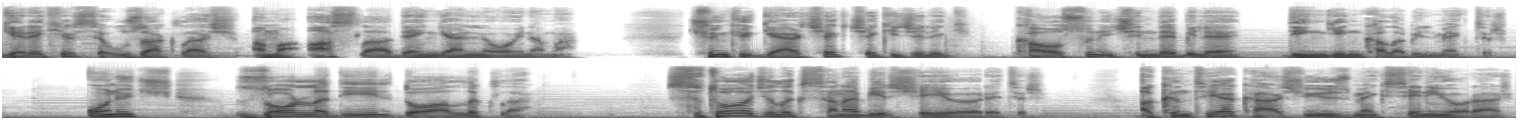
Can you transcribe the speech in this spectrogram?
Gerekirse uzaklaş ama asla dengenli oynama. Çünkü gerçek çekicilik kaosun içinde bile dingin kalabilmektir. 13. Zorla değil doğallıkla. Stoacılık sana bir şeyi öğretir. Akıntıya karşı yüzmek seni yorar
